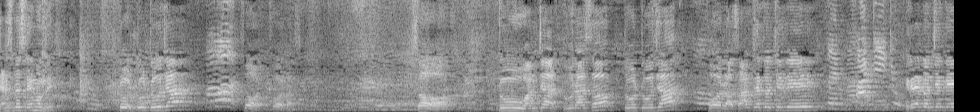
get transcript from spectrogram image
టెన్స్ ప్లేస్ ఏముంది? టూ టూ టూ జా? ఫోర్ ఫోర్ రాసుకో. సో టూ వన్ జా? టూ రాసో టూ టూ జా? ఫోర్ రాసో ఆన్సర్ ఎంత వచ్చింది? ఇక్కడ ఎంత వచ్చింది?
